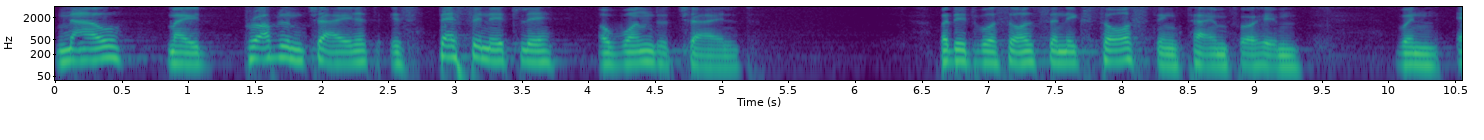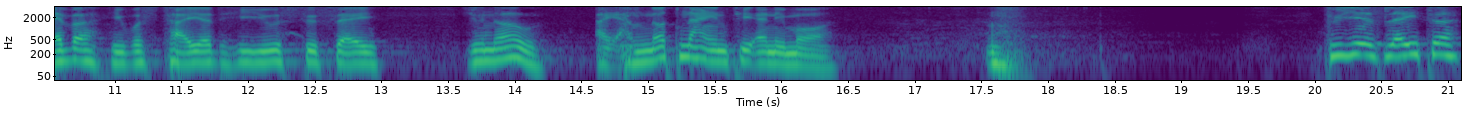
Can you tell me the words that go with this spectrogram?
Now my problem child is definitely a wonder child. But it was also an exhausting time for him. Whenever he was tired, he used to say, You know, I am not 90 anymore. Two years later,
